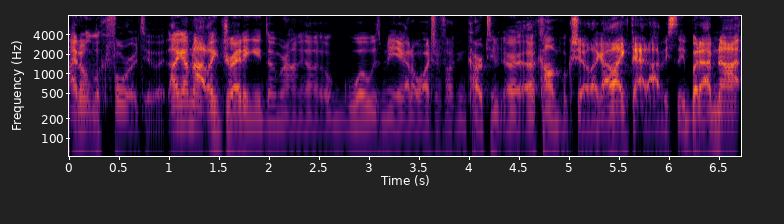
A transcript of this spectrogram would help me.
I don't look forward to it. Like I'm not like dreading it. Don't get me wrong. Oh, woe is me. I got to watch a fucking cartoon or a comic book show. Like I like that obviously, but I'm not.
